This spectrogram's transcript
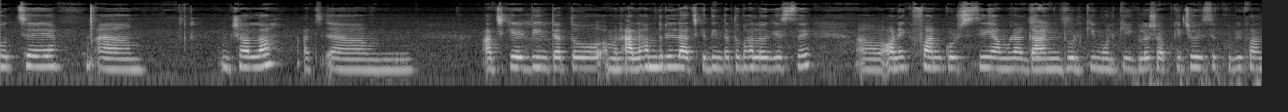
হচ্ছে ইনশাল্লাহ আজ আম, আজকের দিনটা তো মানে আলহামদুলিল্লাহ আজকের দিনটা তো ভালো গেছে। অনেক ফান করছি, আমরা গান, ঢুলকি, মুলকি, এগুলো সব কিছু হয়েছে, খুবই ফান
